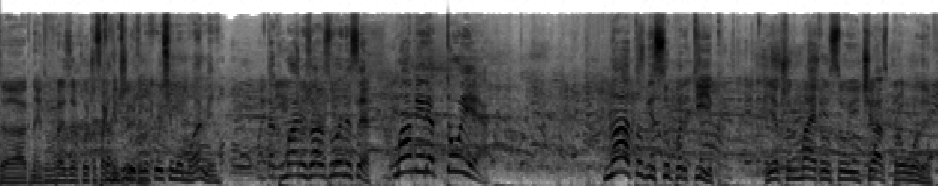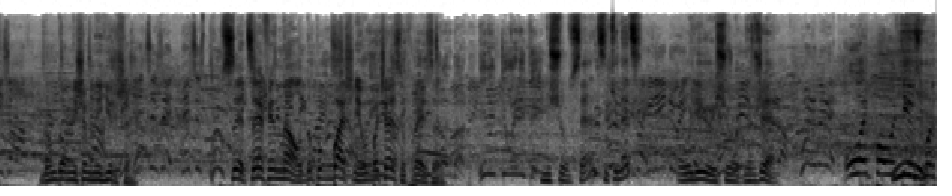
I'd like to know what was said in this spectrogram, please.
Так, Нейт Фрейзер хоче покінчити. ми хочемо мамі. Так мамі зараз винесе. Мамі рятує! На тобі superkick! Як Шон Майкл свій час проводив. Дом-дом нічим не гірше. Все, це фінал. До побачення, вибачайся, Фрейзер. Ну що, все? Це кінець? Ой-ой-ой, що, невже? Ой, полетів смарт...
